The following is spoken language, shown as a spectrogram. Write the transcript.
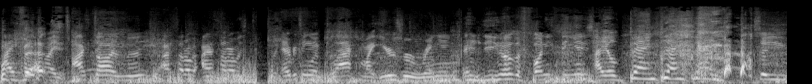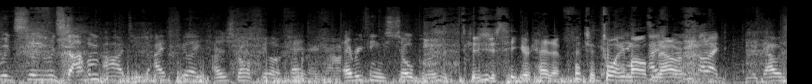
I hit my. fast. I thought I literally. I thought. I, I thought I was. Everything went black. My ears were ringing. And do you know the funny thing is? I yelled bang, bang, bang. so you would. So you would stop him. Ah, dude. I feel like I just don't feel okay right now. Everything's so blurry. Because you just hit your head at fucking 20 miles an I, hour. I thought I. Like that was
